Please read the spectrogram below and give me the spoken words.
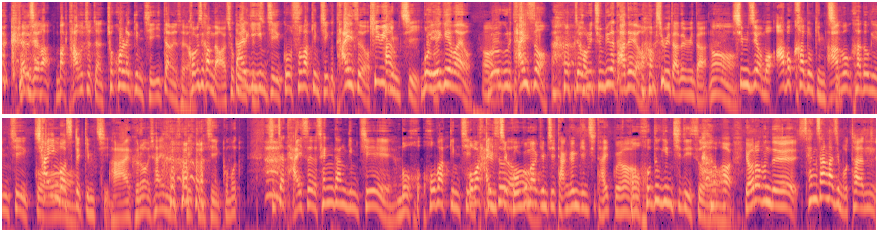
그래서 제가 막 다 붙였잖아요. 초콜릿 김치 있다면서요. 검색하면 나와. 초콜릿 딸기 김치. 김치 있고 수박 김치 있고 다 있어요. 키위 한, 김치. 뭐 얘기해봐요. 어. 뭐 우리 다 있어. 자, 우리 준비가 다 돼요. 어, 준비 다 됩니다. 어. 심지어 뭐 아보카도 김치. 아보카도 김치 있고. 샤인머스켓 김치. 아, 그럼 샤인머스켓 김치 있고 뭐 진짜 다 있어요. 생강 김치, 뭐 호, 박 김치 호박 다 김치, 있어요. 고구마 김치, 당근 김치 다 있고요. 어, 호두 김치도 있어. 어, 여러분들 생상 상상하지 못한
